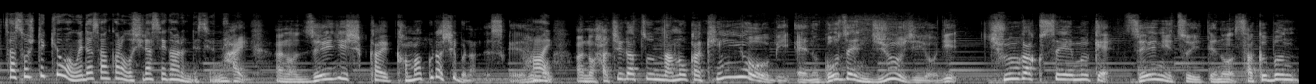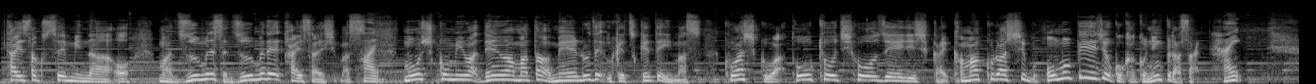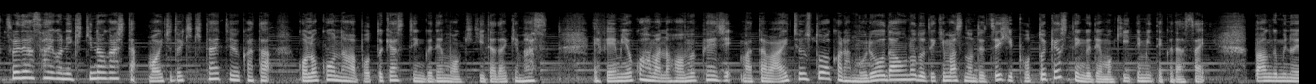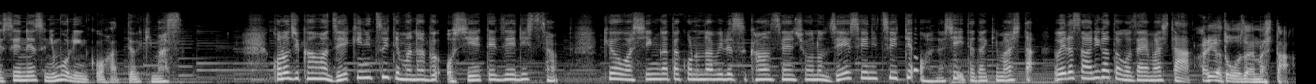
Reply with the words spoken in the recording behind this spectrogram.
さあそして今日は上田さんからお知らせがあるんですよね。はい。あの税理士会鎌倉支部なんですけれども、はい、あの8月7日金曜日の午前10時より中学生向け税についての作文対策セミナーを、まあ、ズームですね、ズームで開催します。はい、申し込みは電話またはメールで受け付けています。詳しくは東京地方税理士会鎌倉支部ホームページをご確認ください。はい。それでは最後に聞き逃した、もう一度聞きたいという方、このコーナーはポッドキャスティングでもお聞きいただけます。FM 横浜のホームページ、または iTunes ストアから無料ダウンロードできますので、ぜひポッドキャスティングでも聞いてみてください。番組の SNS にもリンクを貼っておきます。この時間は税金について学ぶ教えて税理士さん。今日は新型コロナウイルス感染症の税制についてお話しいただきました。上田さんありがとうございました。ありがとうございました。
